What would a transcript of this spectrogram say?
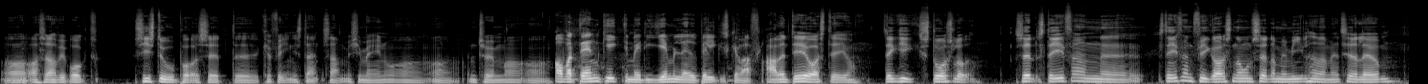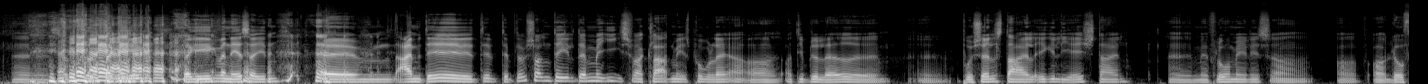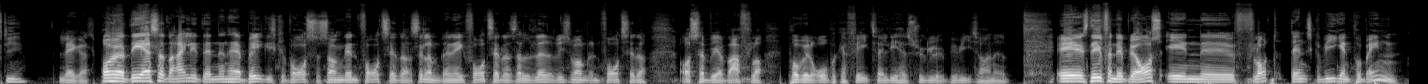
Og, mm. og så har vi brugt sidste uge på at sætte uh, caféen i stand sammen med Shimano og, og en tømmer. Og, og hvordan gik det med de hjemmelavede belgiske vafler? Ja, men det er jo også det jo. Det gik storslået. Selv Stefan, øh, Stefan fik også nogen, selvom Emil havde været med til at lave dem. Øh, så, så der, gik ikke, der gik ikke Vanessa i den. Øh, nej, men det, det, det blev sådan en del. Dem med is var klart mest populære, og, og de blev lavet øh, øh, Bruxelles-style, ikke Liège-style, øh, med flormelis og, og, og luftige. Lækkert. Prøv at høre, det er så dejligt, at den her belgiske forårssæson, den fortsætter, og selvom den ikke fortsætter, så lader vi som om den fortsætter, og serverer vafler på Velropa Café til alle de her cykelløb, vi viser hernede. Øh, Stefan, det bliver også en øh, flot dansk weekend på banen.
